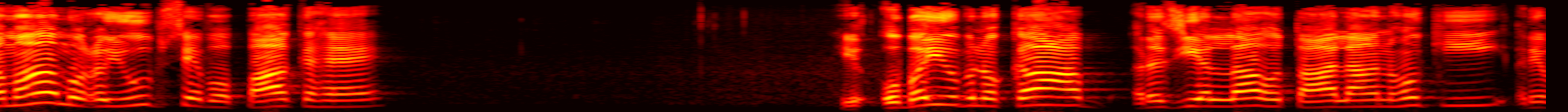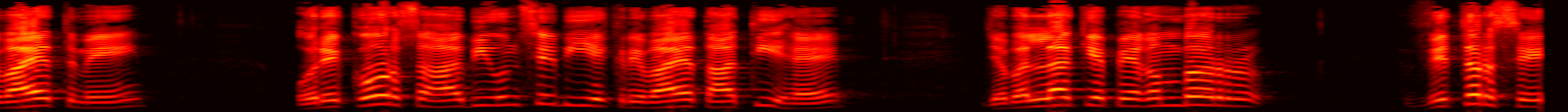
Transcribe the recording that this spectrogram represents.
تمام عیوب سے وہ پاک ہے۔ یہ ابئی ابن کعب رضی اللہ تعالیٰ عنہ کی روایت میں اور ایک اور صحابی ان سے بھی ایک روایت آتی ہے، جب اللہ کے پیغمبر وطر سے،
